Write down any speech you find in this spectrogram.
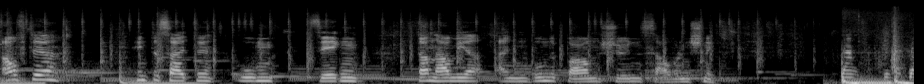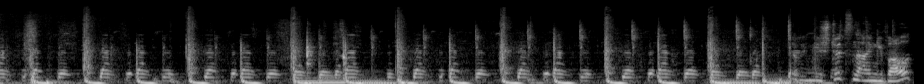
auf der Hinterseite oben sägen, dann haben wir einen wunderbaren, schönen, sauberen Schnitt. Ich habe mir Stützen eingebaut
